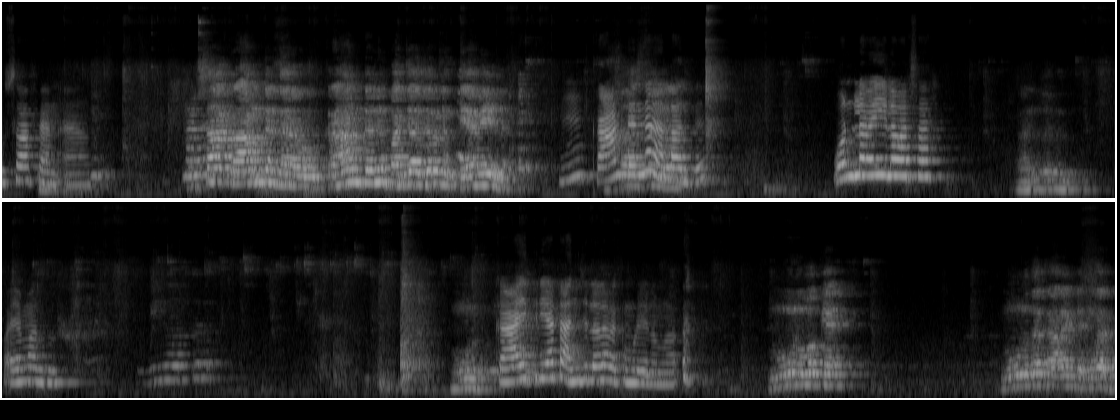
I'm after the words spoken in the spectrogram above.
உஷா ஃபேன் ஆ. உஷா கிராம்டன் கிராம்டன் பஜாஜ் எனக்கு தேவையே இல்லை ம் கிராம்டன் தான் நல்லா இருக்கு. ஒன்றில் வெயில ரெண்டு இருக்குது பயமாக இருக்குது மூணு. காயத்ரியாட்ட அஞ்சுலலாம் வைக்க முடியும் நம்மளால. மூணு ஓகே. மூணு தான் பாரு.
